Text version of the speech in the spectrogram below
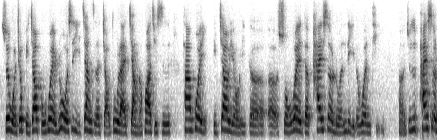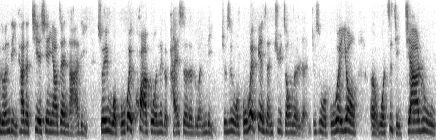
所以我就比较不会，如果是以这样子的角度来讲的话，其实它会比较有一个呃所谓的拍摄伦理的问题。呃，就是拍摄伦理它的界限要在哪里，所以我不会跨过那个拍摄的伦理，就是我不会变成剧中的人，就是我不会用呃我自己加入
